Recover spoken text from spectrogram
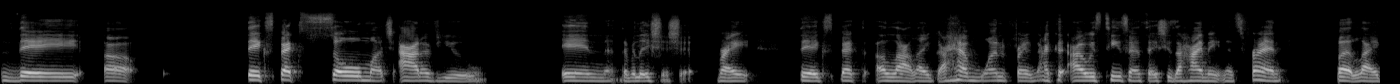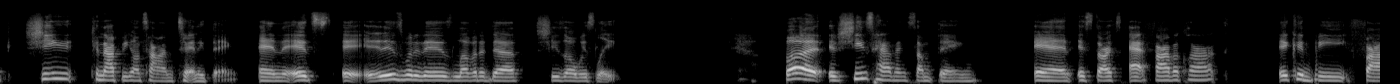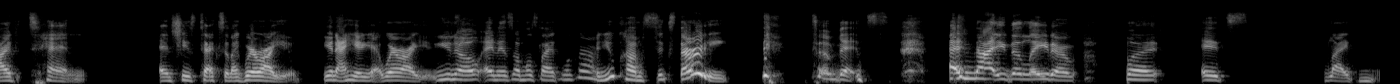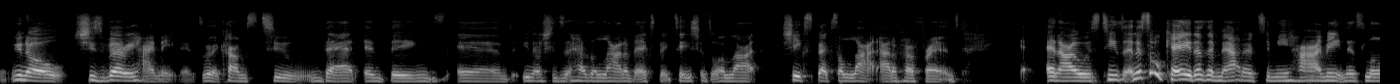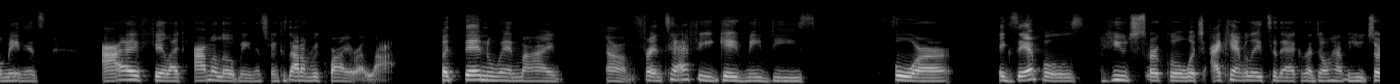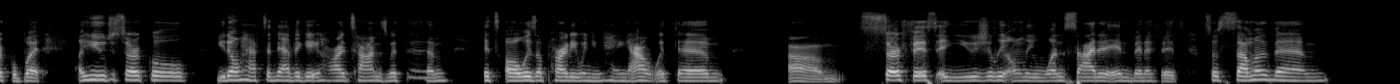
they uh, they expect so much out of you in the relationship, right? They expect a lot. Like I have one friend, I could I always tease her and say she's a high maintenance friend, but like she cannot be on time to anything. And it's it, it is what it is, love her to death. She's always late. But if she's having something and it starts at five o'clock, it could be five ten, and she's texting like, "Where are you? You're not here yet. Where are you?" You know, and it's almost like, "Well, girl, you come six thirty to events, and not even later." But it's like you know she's very high maintenance when it comes to that and things. And you know she has a lot of expectations or a lot she expects a lot out of her friends. And i always tease and it's okay. It doesn't matter to me. High maintenance low maintenance. I feel like i'm a low maintenance friend because i don't require a lot. But then when my um, friend taffy gave me these four examples a huge circle which i can't relate to that because i don't have a huge circle but a huge circle. You don't have to navigate hard times with them. It's always a party when you hang out with them. Um, surface and usually only one-sided in benefits. So some of them,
